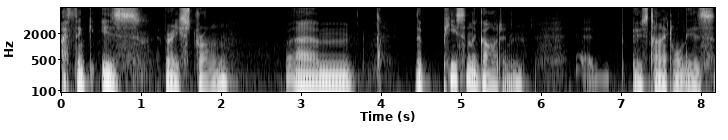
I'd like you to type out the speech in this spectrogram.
I think, is very strong. Um, the piece in the garden, uh, whose title is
